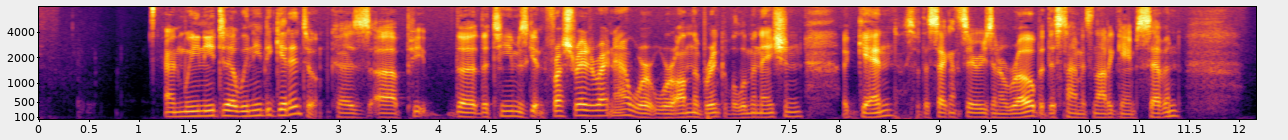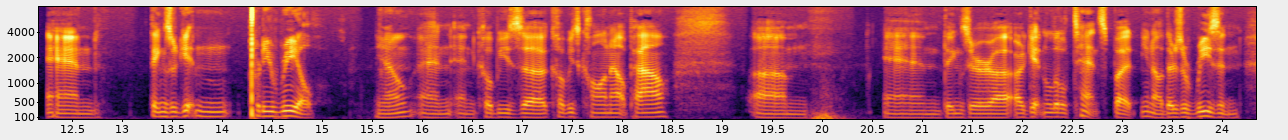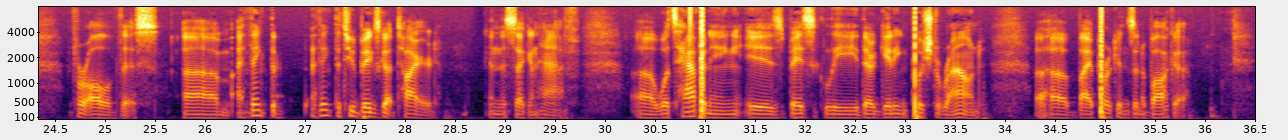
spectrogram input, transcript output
and we need to we need to get into them because uh, pe- the the team is getting frustrated right now. We're we're on the brink of elimination again, so the second series in a row, but this time it's not a game seven, and things are getting pretty real you know, and and Kobe's uh, Kobe's calling out Pau, um, and things are uh, are getting a little tense. But you know, there's a reason for all of this. Um, I think the I think the two bigs got tired in the second half. Uh, what's happening is basically they're getting pushed around uh, by Perkins and Ibaka,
